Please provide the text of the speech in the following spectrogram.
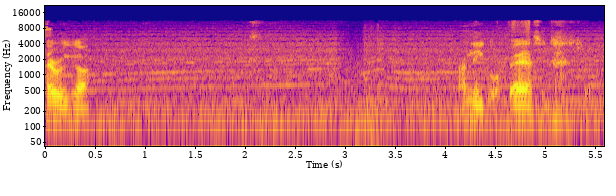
There we go. I need to go fast with this. Ah!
